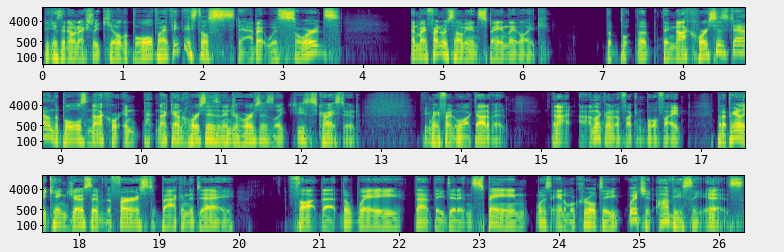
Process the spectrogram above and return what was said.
because they don't actually kill the bull, but I think they still stab it with swords. And my friend was telling me in Spain they like the the they knock horses down. The bulls knock hor- and knock down horses and injure horses. Like Jesus Christ, dude. I think my friend walked out of it. And I, I'm not going to a fucking bullfight. But apparently, King Joseph the First, back in the day, thought that the way that they did it in Spain was animal cruelty, which it obviously is.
